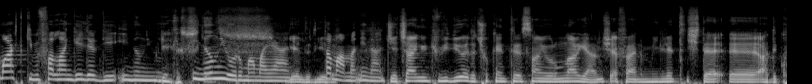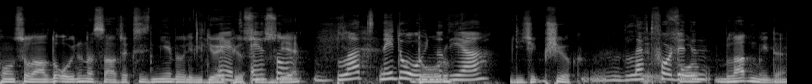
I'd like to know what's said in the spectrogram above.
Mart gibi falan gelir diye inanıyorum. Gelir, İnanıyorum gelir. ama yani. Gelir, gelir. Tamamen inanç. Geçen günkü videoya da çok enteresan yorumlar gelmiş. Efendim millet işte e, hadi konsol aldı oyunu nasıl alacak siz niye böyle video Evet, en yapıyorsunuz son diye. Blood neydi o oyunun adı ya? Diyecek bir şey yok. Left 4 For Dead'in Blood mıydı?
